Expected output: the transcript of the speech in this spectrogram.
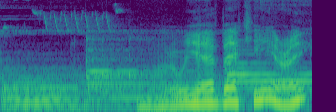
What do we have back here, eh?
